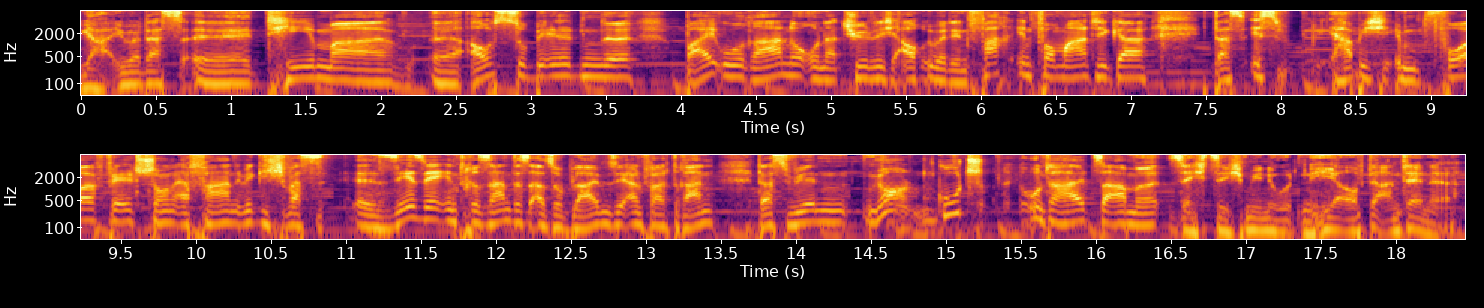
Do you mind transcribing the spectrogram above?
ja, über das äh, Thema äh, Auszubildende bei Urano und natürlich auch über den Fachinformatiker. Das ist, habe ich im Vorfeld schon erfahren, wirklich was äh, sehr, sehr Interessantes. Also bleiben Sie einfach dran. Das werden ja, gut unterhaltsame 60 Minuten hier auf der Antenne.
